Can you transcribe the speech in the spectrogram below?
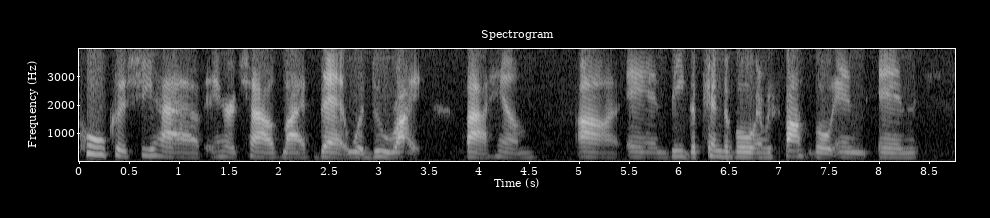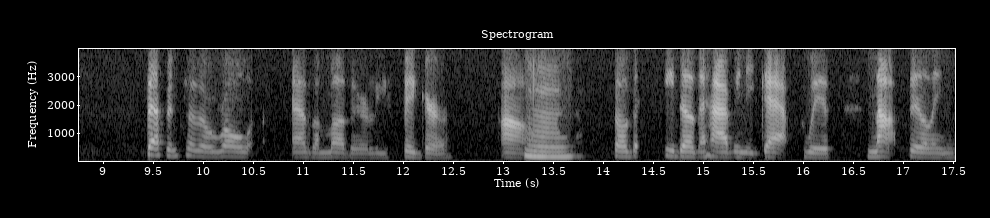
who could she have in her child's life that would do right by him uh, and be dependable and responsible and in step into the role as a motherly figure, um, Mhm. so that he doesn't have any gaps with not feeling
